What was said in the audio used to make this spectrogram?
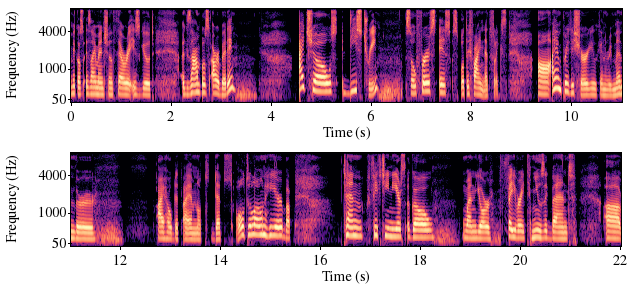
because as I mentioned, theory is good. Examples are better. I chose these three. So first is Spotify, Netflix. Uh, I am pretty sure you can remember. I hope that I am not that old alone here, but 10, 15 years ago, when your favorite music band uh,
